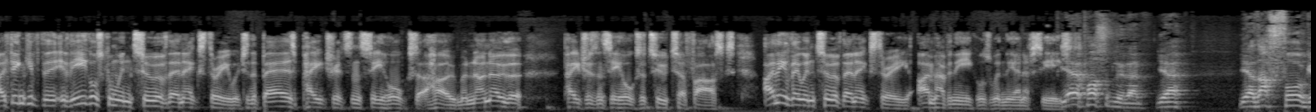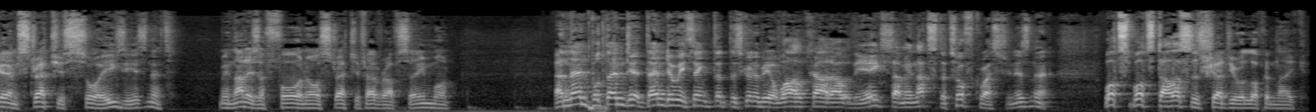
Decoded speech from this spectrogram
I think if the if the Eagles can win two of their next three, which are the Bears, Patriots, and Seahawks at home, and I know that Patriots and Seahawks are two tough asks. I think if they win two of their next three, I'm having the Eagles win the NFC East. Yeah, possibly then. Yeah, yeah. That four game stretch is so easy, isn't it? I mean, that is a 4 0 stretch if ever I've seen one. And then, but then, do, then do we think that there's going to be a wild card out of the East? I mean, that's the tough question, isn't it? What's what's Dallas's schedule looking like?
